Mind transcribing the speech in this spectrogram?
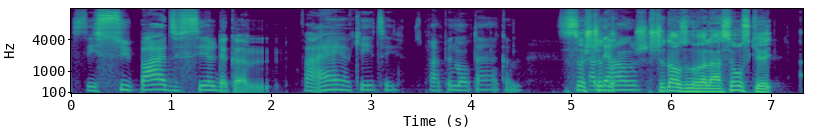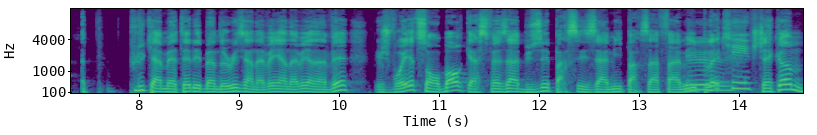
c'est super difficile de comme faire, hey, OK, tu sais, tu prends un peu de mon temps, comme, C'est ça, ça me dérange. j'étais dans une relation où ce que plus qu'elle mettait des boundaries, il y en avait, il y en avait, il y en avait. Et je voyais de son bord qu'elle se faisait abuser par ses amis, par sa famille. Mm. Puis là, Ok. J'étais comme,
